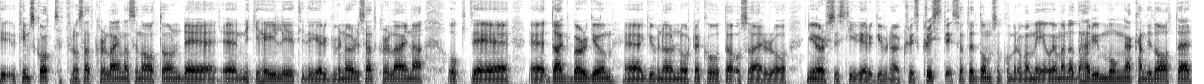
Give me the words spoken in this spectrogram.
eh, Tim Scott från South Carolina, senatorn, det är eh, Nikki Haley, tidigare guvernör i South Carolina och det är Doug Burgum, eh, guvernör North Dakota och så är det då New Jerseys tidigare guvernör Chris Christie. Så att det är de som kommer att vara med och jag menar det här är ju många kandidater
